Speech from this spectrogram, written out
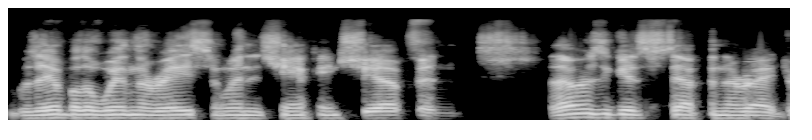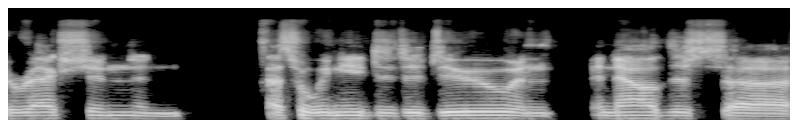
was able to win the race and win the championship, and that was a good step in the right direction. And that's what we needed to do. And and now this uh,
